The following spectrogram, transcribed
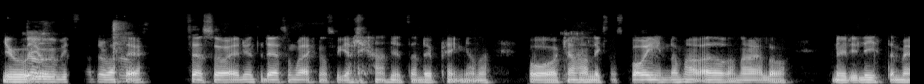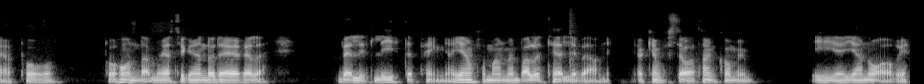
Jo, Ja. jo visst hade det varit Ja. det. Sen så är det ju inte det som räknas för Galliani utan det är pengarna. Och kan han liksom spara in de här örena eller nu är det lite mer på, på Honda men jag tycker ändå det är väldigt lite pengar jämför man med Balotelli-värvning. Jag kan förstå att han kom i, i januari.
